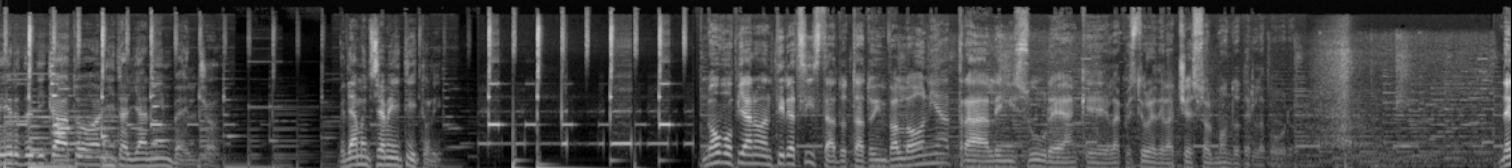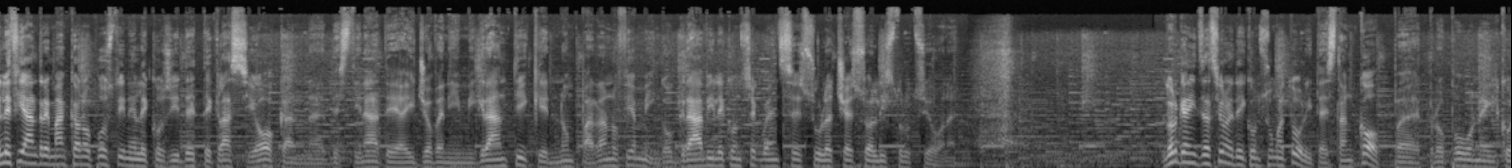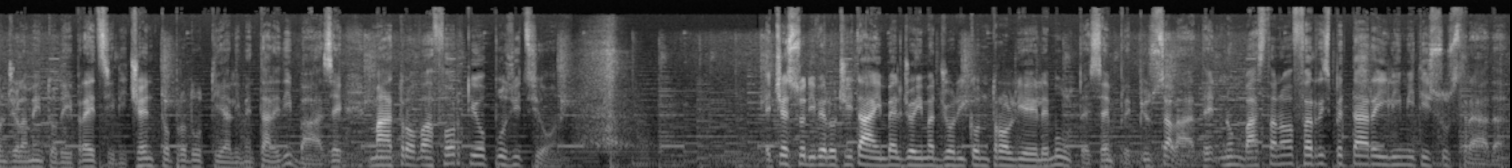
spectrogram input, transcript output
souvenir dedicato agli italiani in Belgio. Vediamo insieme i titoli. Nuovo piano antirazzista adottato in Vallonia, tra le misure anche la questione dell'accesso al mondo del lavoro. Nelle Fiandre mancano posti nelle cosiddette classi OCAN destinate ai giovani immigranti che non parlano fiammingo, gravi le conseguenze sull'accesso all'istruzione. L'organizzazione dei consumatori Testancop propone il congelamento dei prezzi di 100 prodotti alimentari di base, ma trova forti opposizioni. Eccesso di velocità in Belgio i maggiori controlli e le multe, sempre più salate, non bastano a far rispettare i limiti su strada.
